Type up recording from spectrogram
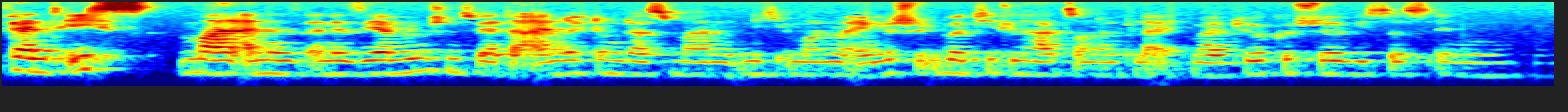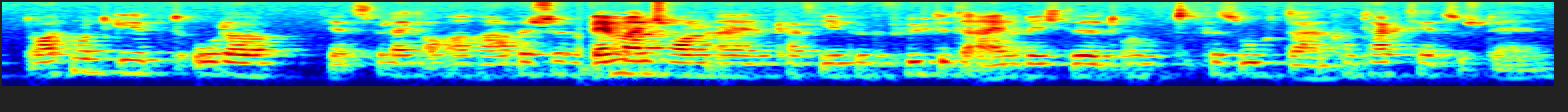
fände ich es mal eine, eine sehr wünschenswerte Einrichtung, dass man nicht immer nur englische Übertitel hat, sondern vielleicht mal türkische, wie es es in Dortmund gibt oder jetzt vielleicht auch arabische, wenn man schon ein Café für Geflüchtete einrichtet und versucht, da einen Kontakt herzustellen.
